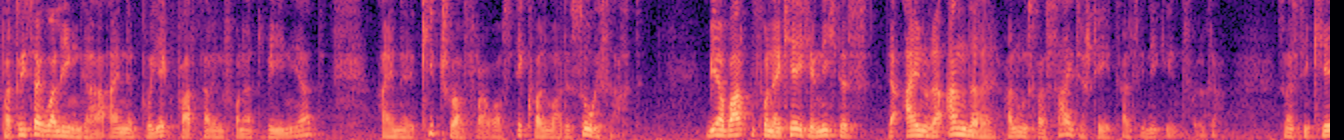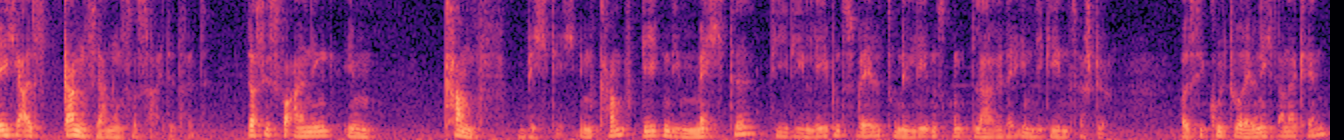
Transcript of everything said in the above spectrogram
Patricia Gualinga, eine Projektpartnerin von Adveniat, eine Kichwa-Frau aus Ecuador hat es so gesagt. Wir erwarten von der Kirche nicht, dass der ein oder andere an unserer Seite steht als indigenen Völker, sondern dass die Kirche als Ganze an unserer Seite tritt. Das ist vor allen Dingen im Kampf wichtig, im Kampf gegen die Mächte, die die Lebenswelt und die Lebensgrundlage der Indigenen zerstören, weil sie kulturell nicht anerkennen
